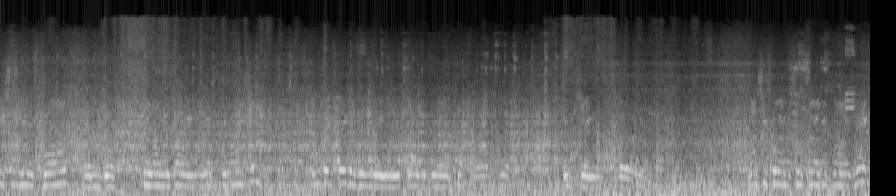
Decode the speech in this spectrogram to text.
recently acquired and uh, still undergoing restoration. A bit bigger than the David Brown tractor we've seen earlier. Ferguson 35X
